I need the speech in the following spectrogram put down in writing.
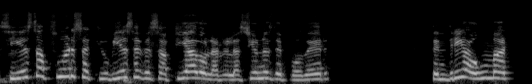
si esa fuerza que hubiese desafiado las relaciones de poder tendría un mar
